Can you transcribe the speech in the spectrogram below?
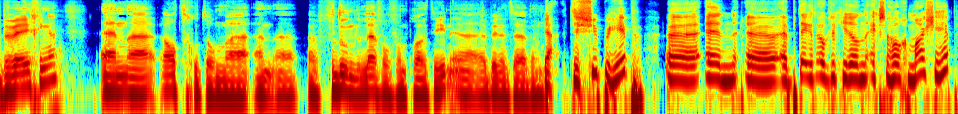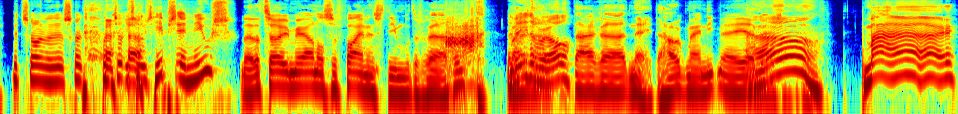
bewegingen. En eh, altijd goed om eh, een, eh, een voldoende level van proteïne binnen te hebben. Ja, het is super hip. En het betekent ook dat je dan een extra hoge marge hebt. Met zo'n soort zo, zoiets hips en nieuws. Nou, dat zou je meer aan onze finance team moeten vragen. Ah, dat weet je toch wel? Daar, nee, daar hou ik mij niet mee bezig. Oh. Maar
